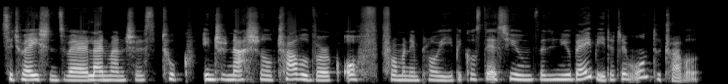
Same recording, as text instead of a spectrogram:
situations where line managers took international travel work off from an employee because they assumed with a new baby they didn't want to travel.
